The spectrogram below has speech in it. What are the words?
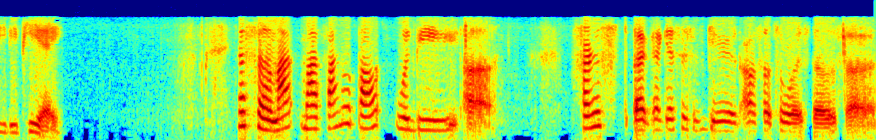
BDPA? Yes, my my final thought would be uh, first. I, I guess this is geared also towards those uh,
